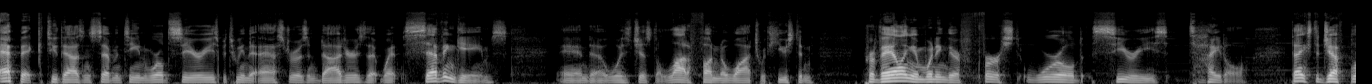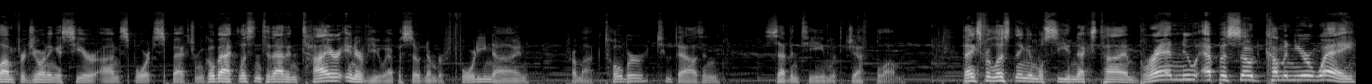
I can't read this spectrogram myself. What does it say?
epic 2017 World Series between the Astros and Dodgers that went seven games and uh, was just a lot of fun to watch with Houston prevailing and winning their first World Series title. Thanks to Geoff Blum for joining us here on Sports Spectrum. Go back, listen to that entire interview, episode number 49 from October 2017 with Geoff Blum. Thanks for listening, and we'll see you next time. Brand new episode coming your way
